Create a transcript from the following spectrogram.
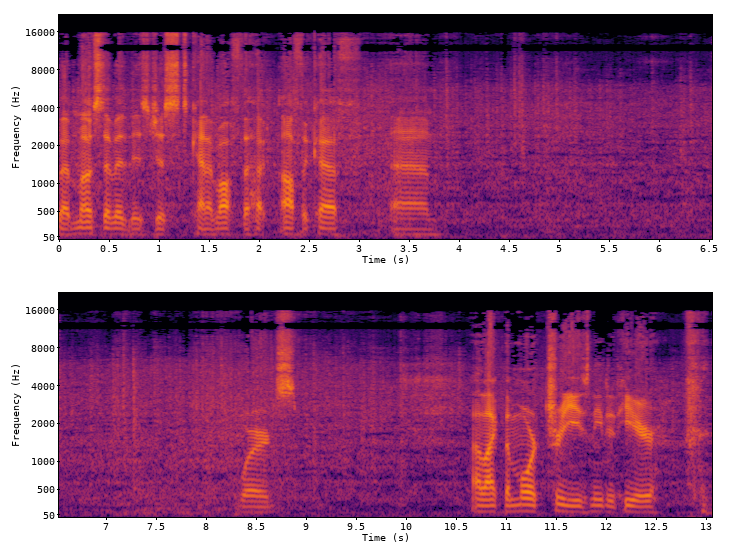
but most of it is just kind of off the off the cuff. Um, words I like the more trees needed here.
